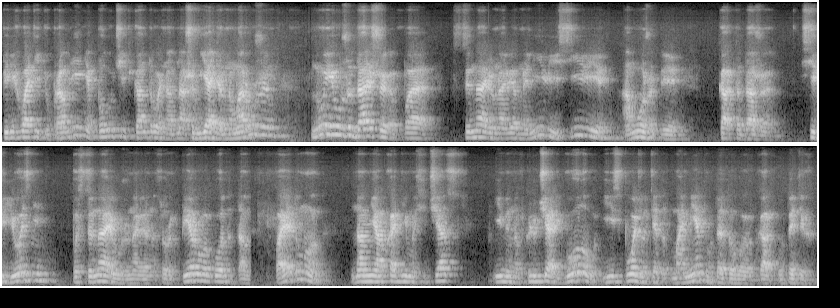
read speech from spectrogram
перехватить управление, получить контроль над нашим ядерным оружием, ну и уже дальше по сценарию, наверное, Ливии, Сирии, а может и как-то даже серьезней, по сценарию уже, наверное, 41 -го года. Там. Поэтому нам необходимо сейчас именно включать голову и использовать этот момент вот этого, как вот этих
